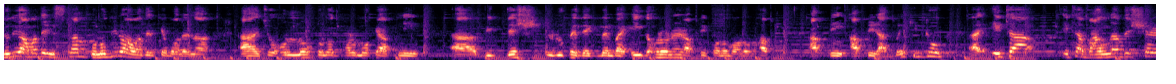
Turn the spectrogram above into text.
যদিও আমাদের ইসলাম কোনোদিনও আমাদেরকে বলে না যে অন্য কোনো ধর্মকে আপনি বিদ্বেষ রূপে দেখবেন বা এই ধরনের আপনি কোনো মনোভাব আপনি আপনি রাখবেন। কিন্তু এটা এটা বাংলাদেশের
